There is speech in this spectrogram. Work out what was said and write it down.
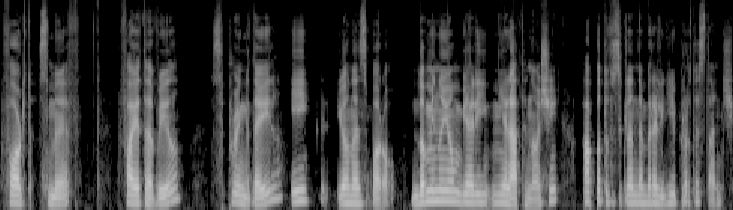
Fort Smith, Fayetteville, Springdale i Jonesboro. Dominują biali nielatnosi, a pod względem religii protestanci.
